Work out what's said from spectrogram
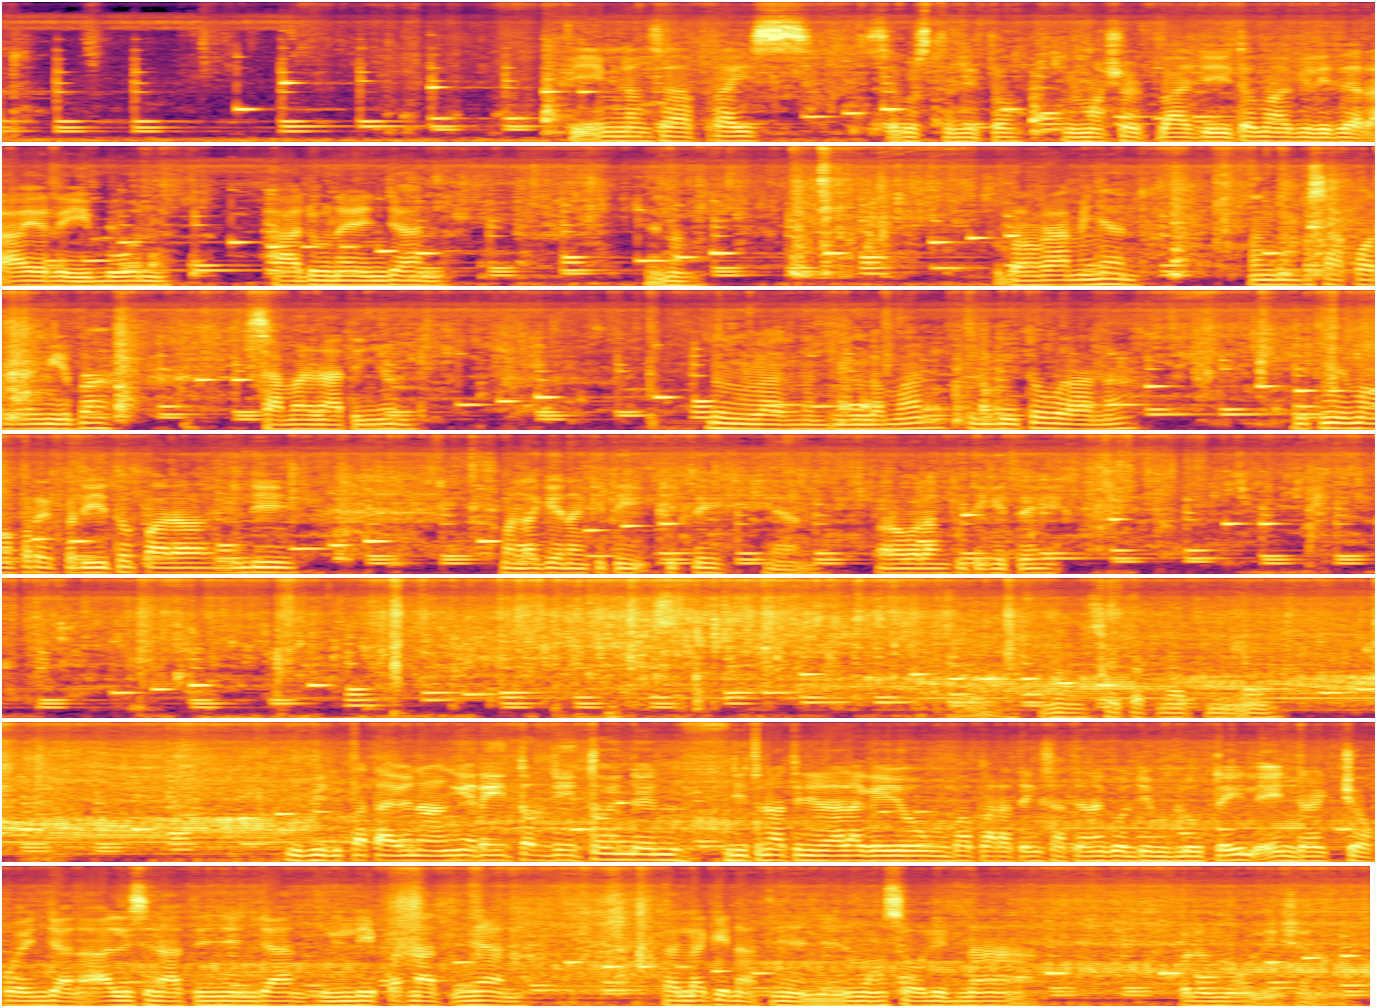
PM lang sa price sa gusto nito. Yung mga short body dito mga glitter eye, ribbon. Halo na yan dyan. Yan o sobrang rami yan nandun pa sa aquarium yung iba sama na natin yun. Doon wala na doon laman doon dito wala na. Dito may mga pare pa dito para hindi malagyan ng kiti-kiti. Yan para walang kiti-kiti. Yung setup natin yun. Bibili pa tayo ng aerator dito and then dito natin nilalagay yung paparating sa atin na golden blue tail and dark choco. Yan dyan aalisin natin yan dyan. Lilipat natin yan lalagyan natin yan dyan yung mga solid na walang knowledge ano.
